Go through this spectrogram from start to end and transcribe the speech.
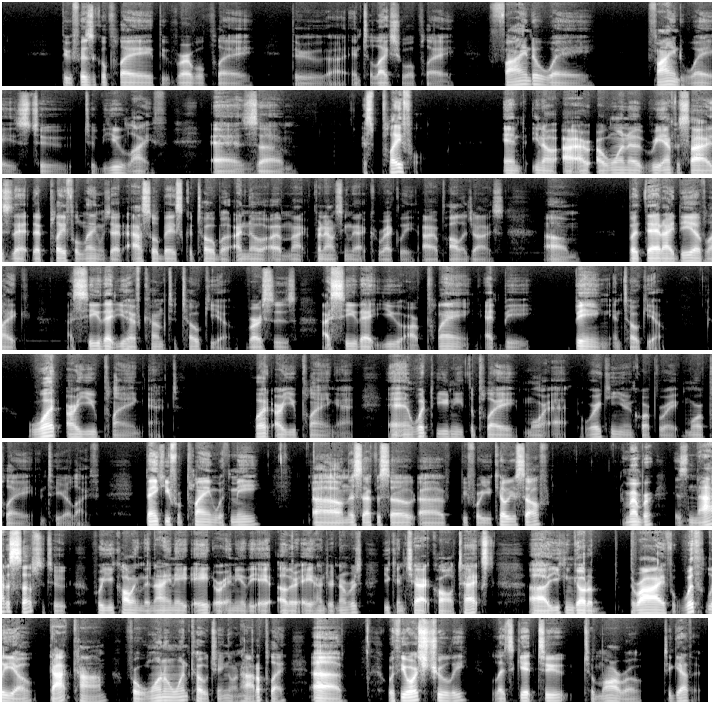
through physical play, through verbal play, through uh, intellectual play. Find a way, find ways to to view life as um, as playful. And you know, I I, I want to reemphasize that that playful language, that asobase kotoba. I know I'm not pronouncing that correctly. I apologize. Um, but that idea of like, I see that you have come to Tokyo versus I see that you are playing at B being in Tokyo. What are you playing at? What are you playing at? And what do you need to play more at? Where can you incorporate more play into your life? Thank you for playing with me uh, on this episode of Before You Kill Yourself. Remember, it's not a substitute for you calling the 988 or any of the eight other 800 numbers. You can chat, call, text. Uh, you can go to thrivewithleo.com for one on one coaching on how to play. Uh, with yours truly, let's get to tomorrow together.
